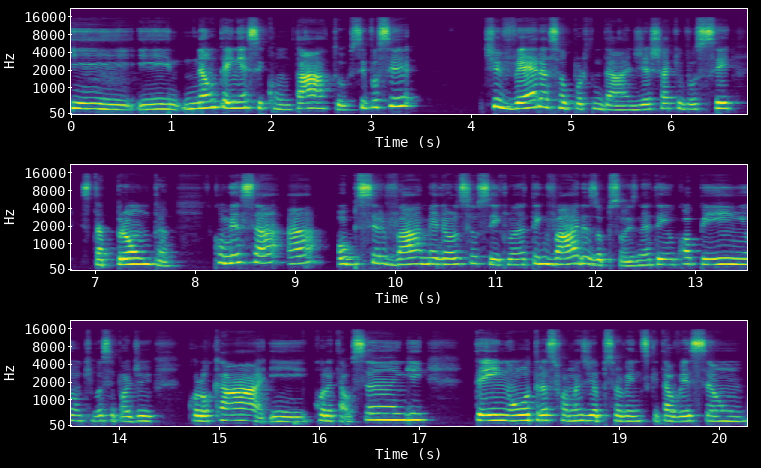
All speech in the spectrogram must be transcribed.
E, e não tem esse contato, se você tiver essa oportunidade de achar que você está pronta, começar a observar melhor o seu ciclo, né? Tem várias opções, né? Tem o copinho que você pode colocar e coletar o sangue, tem outras formas de absorventes que talvez são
